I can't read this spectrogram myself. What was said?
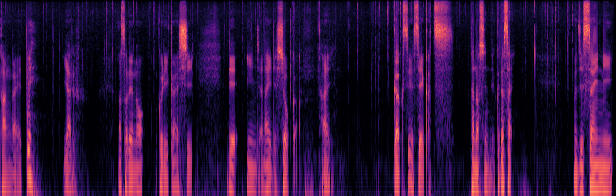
考えてやる。ま、それの繰り返しでいいんじゃないでしょうか。はい。学生生活楽しんでください。ま、実際に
